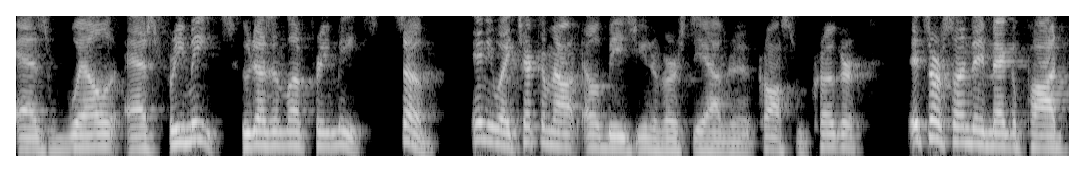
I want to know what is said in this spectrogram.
as well as free meats. Who doesn't love free meats? So anyway, check them out, LB's University Avenue across from Kroger. It's our Sunday Megapod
